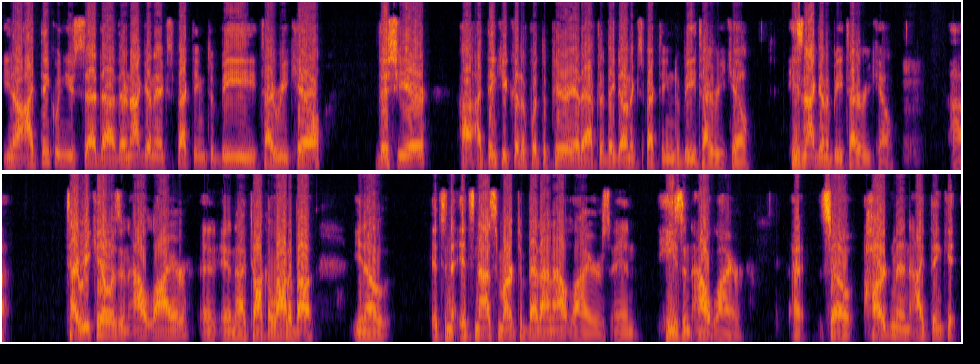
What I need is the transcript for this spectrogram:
you know, I think when you said uh, they're not going to expect him to be Tyreek Hill this year, uh, I think you could have put the period after they don't expect him to be Tyreek Hill. He's not going to be Tyreek Hill. Mm-hmm. Uh, Tyreek Hill is an outlier, and, and I talk a lot about, you know, it's it's not smart to bet on outliers, and he's an outlier. Uh, so Hardman, I think it,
